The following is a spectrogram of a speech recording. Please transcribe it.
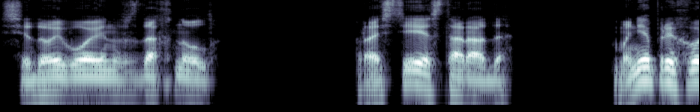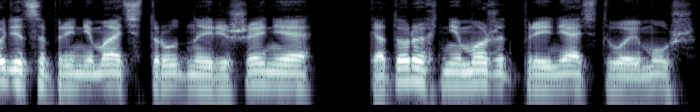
Седой воин вздохнул. «Прости, Эсторада, мне приходится принимать трудные решения, которых не может принять твой муж».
